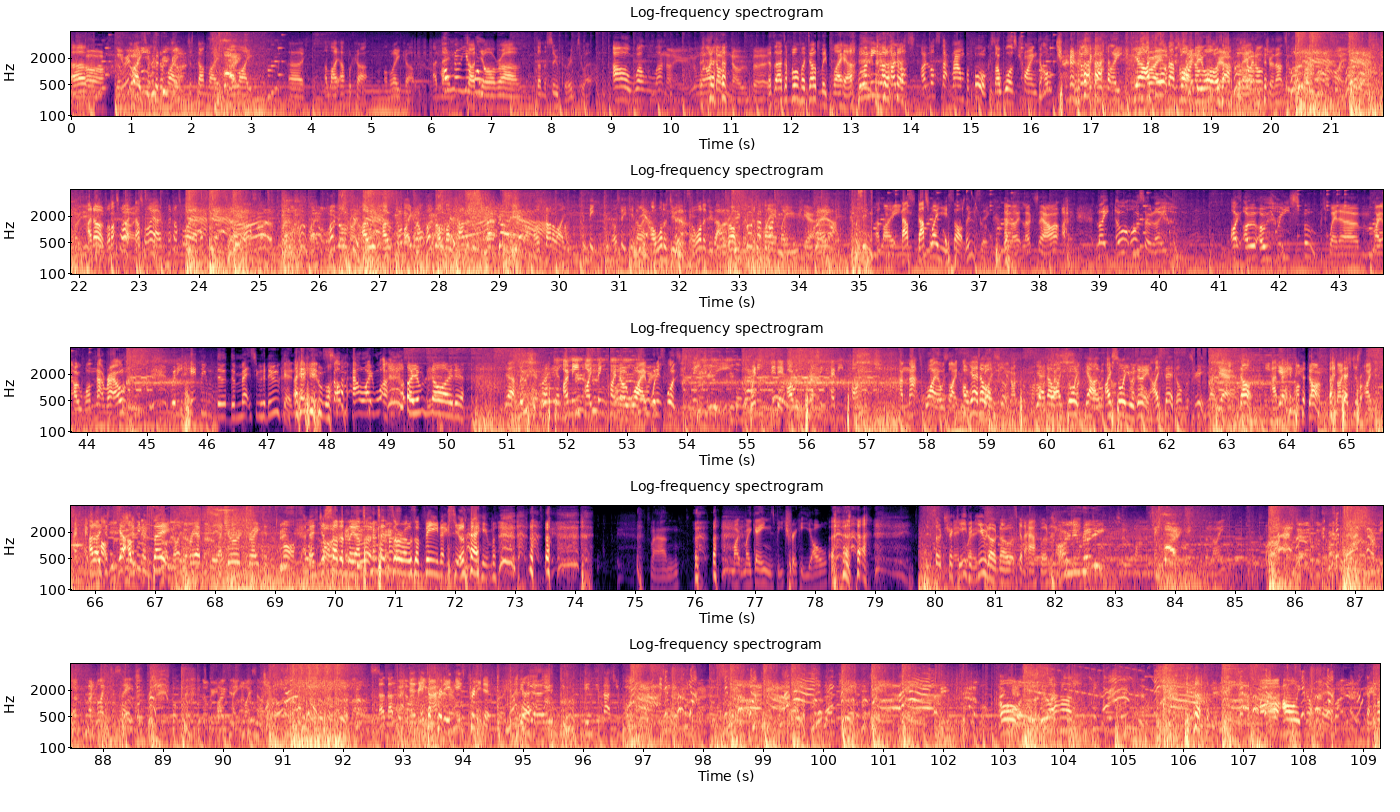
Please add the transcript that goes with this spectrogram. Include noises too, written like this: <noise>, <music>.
Um, Oh. you realise you could have like just done like a light, uh, a light uppercut on wake up, and Oh, then no, yeah, done well- your um, done the super into it. Oh well, I know. Well, I don't know, <laughs> but As, as a former Dudley player. well, I mean, like I lost, <laughs> I lost that round before because I was trying to ultra. like, <laughs> I like, Yeah, I "Alright, thought I'm that's might trying what was ultra, I'm happening." Trying ultra. That's all that was in my mind. Like, I know, but that's why that's why I that's why I I was I was not I was like trying to distract. I was trying to like think. I was thinking like I want to do this, I want to do that, rather than just playing my usual Yeah. thing. And like that's that's where you start losing. And like, like I say, I, I, like al- also like. I, I, I was really spooked when um I, I won that round <laughs> when he hit me with the, the Metsu Hadouken And and you then won. somehow I won. I have no idea. Yeah, Lucian reckons. I mean, I think I know why. What it was is literally when he did it, I was pressing heavy punch, and that's why I was like, oh, Yeah, no, I saw. and I put my Yeah, no, I saw. Yeah, I, I saw you were doing. it. I said on the screen. Like, Yeah. done. And yeah, then, I'm done. <laughs> and I just, I just pressed heavy And I punch. just, yeah, I was even saying, like, preemptively, like, your greatness is lost. And then just suddenly I looked, Tensura was a V next to your name. man, my, my games be tricky, y'all. <laughs> it's so tricky, even you don't know what's gonna happen. Are you ready? To one of the main Fight! games of the night. There's the first I mean, I'd like to say that I've got plenty of experience playing myself. That, that's, it, it's a pretty, it's pretty different. It's, uh, it, it's actually possible. Oh, we like <laughs> oh, oh, he dropped it. That's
